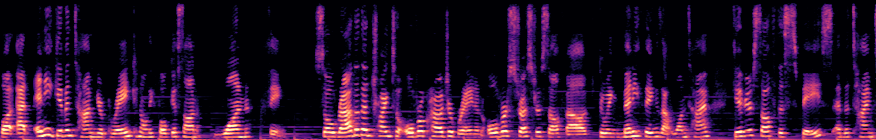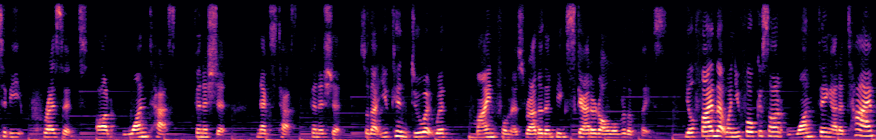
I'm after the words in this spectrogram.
but at any given time, your brain can only focus on one thing. So, rather than trying to overcrowd your brain and overstress yourself out doing many things at one time, give yourself the space and the time to be present on one task finish it. Next task, finish it. So that you can do it with mindfulness rather than being scattered all over the place. You'll find that when you focus on one thing at a time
